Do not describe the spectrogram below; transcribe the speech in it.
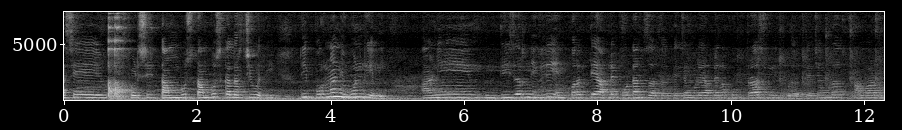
असे थोडीशी तांबूस तांबूस कलरची होती. ती पूर्ण निघून गेली. आणि ती जर निघली परत ते आपल्या पोटात जातं त्याच्यामुळे आपल्याला खूप त्रास होईल पुढं. त्याच्यामुळं सांभाळून.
